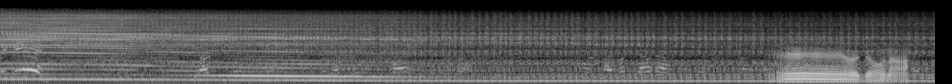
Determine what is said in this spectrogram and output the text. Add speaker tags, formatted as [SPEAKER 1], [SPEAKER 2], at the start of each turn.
[SPEAKER 1] that again. And we're going off.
